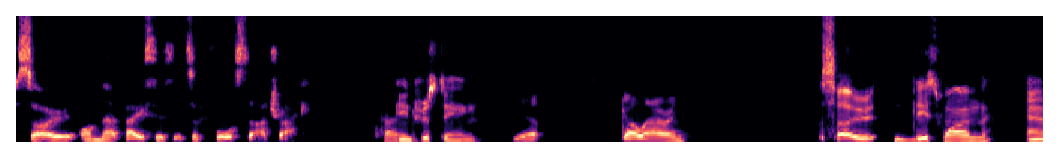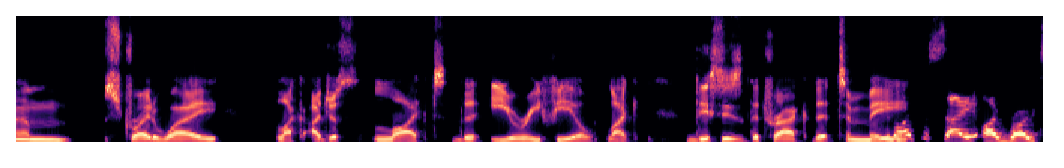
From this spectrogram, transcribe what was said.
so on that basis, it's a four star track. Okay. Interesting. Yep. Go, Aaron. So this one, um, straight away, like I just liked the eerie feel. Like this is the track that to me, Can I just say I wrote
